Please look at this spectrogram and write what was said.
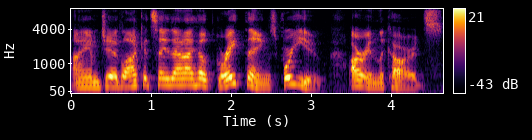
I am Jed Lockett saying that I hope great things for you are in the cards.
